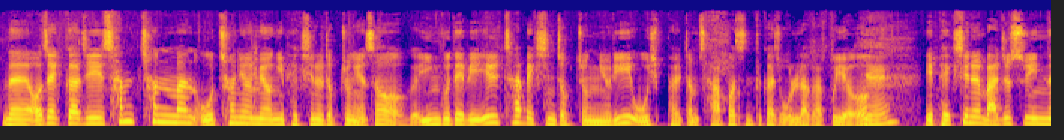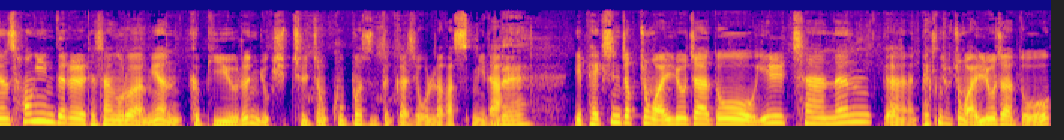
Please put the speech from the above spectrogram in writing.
네, 어제까지 3천만 5천여 명이 백신을 접종해서 그 인구 대비 1차 백신 접종률이 58.4%까지 올라갔고요. 예. 이 백신을 맞을 수 있는 성인들을 대상으로 하면 그 비율은 67.9%까지 올라갔습니다. 네. 이 백신 접종 완료자도 1차는 어, 백신 접종 완료자도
